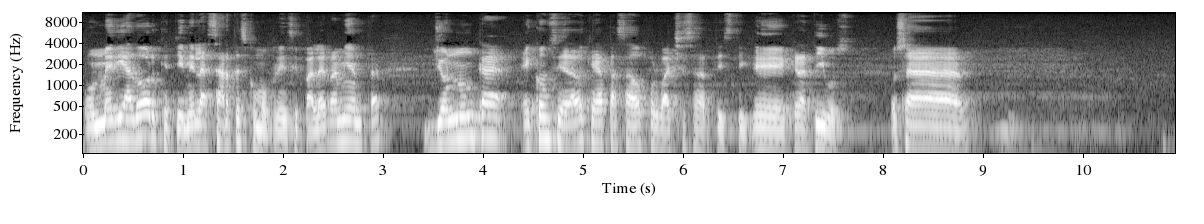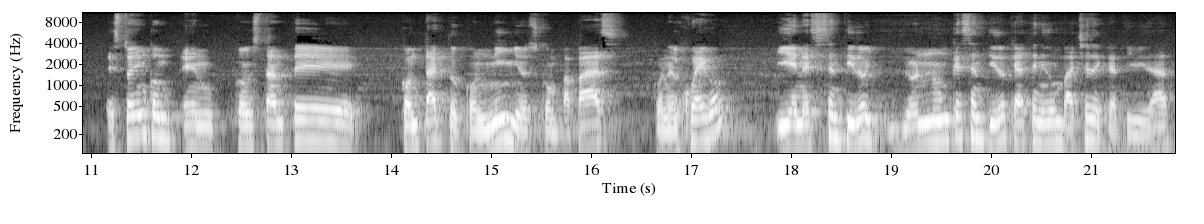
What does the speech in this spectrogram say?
un, mediador que tiene las artes como principal herramienta, yo nunca he considerado que haya pasado por baches eh, creativos. O sea, estoy en, en constante contacto con niños, con papás, con el juego y en ese sentido, yo nunca he sentido que haya tenido un bache de creatividad.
